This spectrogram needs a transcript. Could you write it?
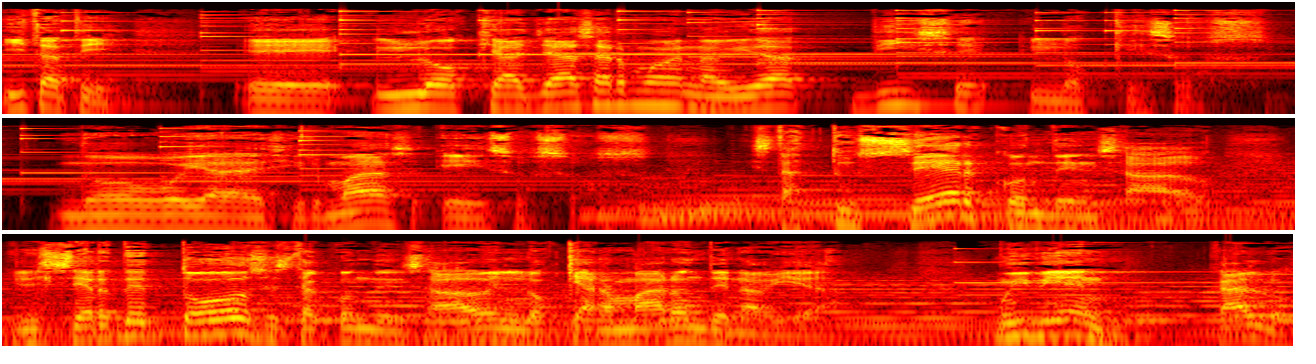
Itati, eh, lo que allá se armó de Navidad dice lo que sos. No voy a decir más, eso sos. Está tu ser condensado. El ser de todos está condensado en lo que armaron de Navidad. Muy bien, Carlos.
